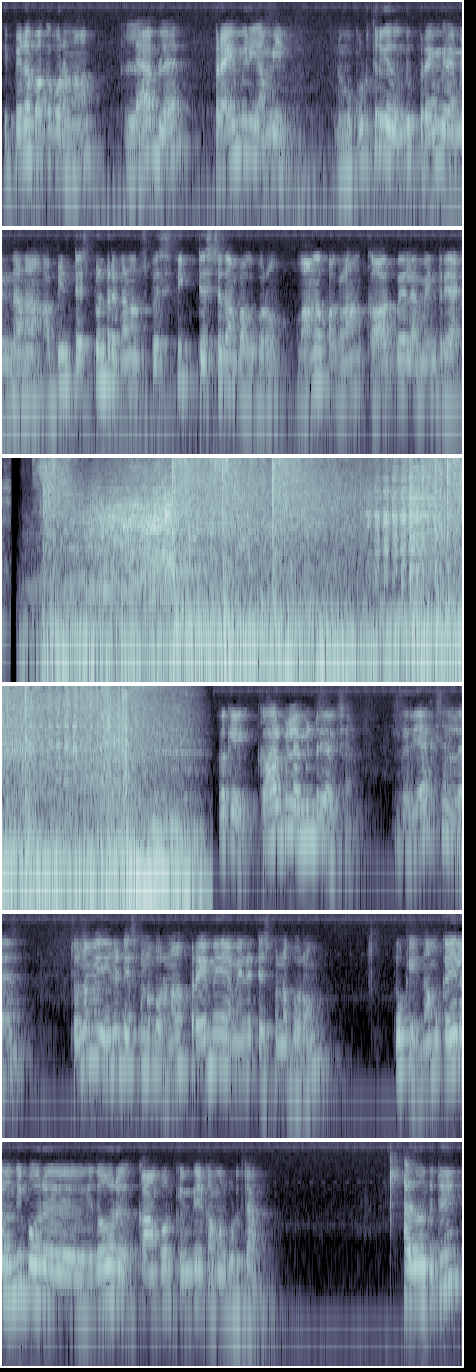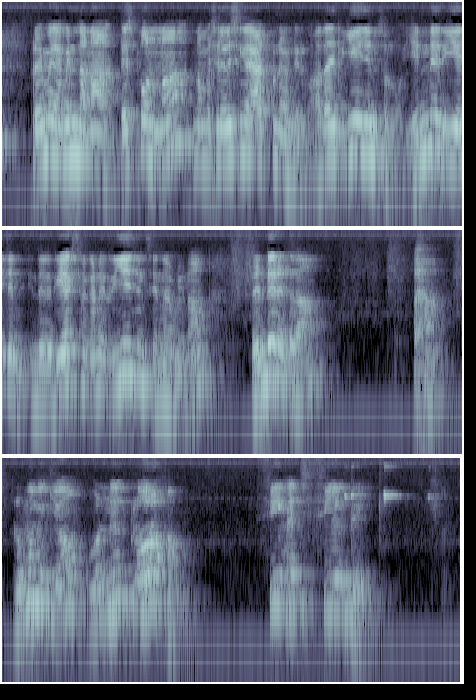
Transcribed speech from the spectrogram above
இப்போ என்ன பார்க்க போகிறோன்னா லேபில் ப்ரைமரி அமீன் நம்ம கொடுத்துருக்கிறது வந்து ப்ரைமரி அமீன் தானா? அப்படின்னு டெஸ்ட் பண்ணுறதுக்கான ஒரு ஸ்பெசிஃபிக் டெஸ்ட்டை தான் பார்க்க போகிறோம் வாங்க பார்க்கலாம் carbylamine reaction okay carbylamine reaction இந்த ரியாக்ஷனில் சொன்ன மாதிரி என்ன டெஸ்ட் பண்ண போகிறோம்னா ப்ரைமரி அமீனை டெஸ்ட் பண்ண போகிறோம் ஓகே நம்ம கையில் வந்து இப்போ ஒரு ஏதோ ஒரு காம்பவுண்ட் கெமிக்கல் காம்பவுண்ட் கொடுத்துட்டாங்க. அது வந்துட்டு ஐ அமீன் தானா? டெஸ்ட் பண்ணணும்னா நம்ம சில விஷயங்கள் ஆட் பண்ண வேண்டியிருக்கும். அதாவது ரியேஜன் சொல்லுவோம். என்ன ரியேஜன் இந்த ரியாக்ஷனுக்கான ரியேஜன்ஸ் என்ன அப்படின்னா ரெண்டே ரெண்டு தான். ரொம்ப முக்கியம். ஒன்று குளோரோஃபார்ம் சிஹெச் சிஎல் த்ரீ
